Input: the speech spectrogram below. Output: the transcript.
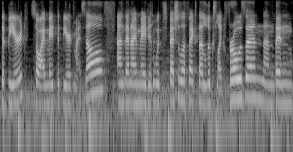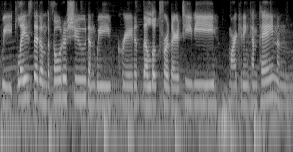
the beard, so I made the beard myself, and then I made it with special effects that looks like Frozen, and then we placed it on the photo shoot, and we created the look for their TV marketing campaign. And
